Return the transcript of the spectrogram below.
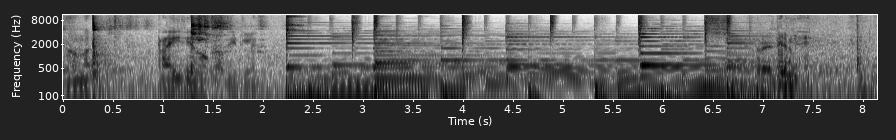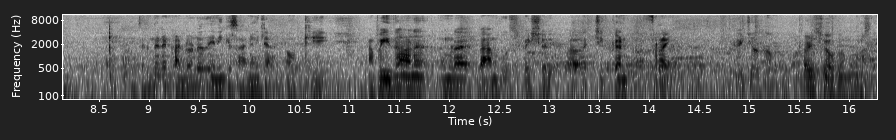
ഇതൊന്ന് ട്രൈ ചെയ്ത് നോക്കാം വീട്ടിൽ റെഡിയാണ് ഇത്ര നേരം കണ്ടുകൊണ്ടത് എനിക്ക് സാധനമില്ല. ഓക്കെ അപ്പോൾ ഇതാണ് നമ്മുടെ ബാംബൂ സ്പെഷ്യൽ ചിക്കൻ ഫ്രൈ കഴിച്ചു നോക്കാം കഴിച്ചു നോക്കാം കുറച്ച്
